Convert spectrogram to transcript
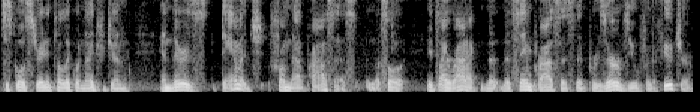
just goes straight into liquid nitrogen and there's damage from that process. So it's ironic that the same process that preserves you for the future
